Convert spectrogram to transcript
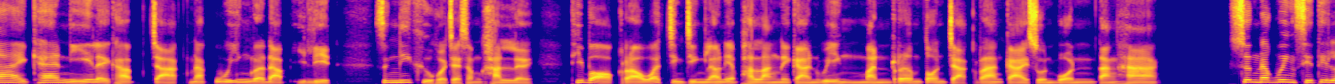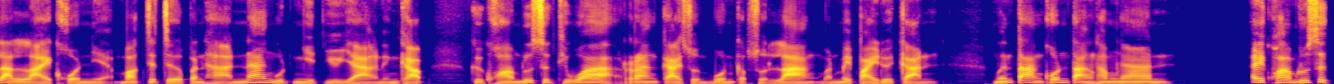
ง่าย ๆ แค่นี้เลยครับ จากนักวิ่งระดับอีลิตซึ่งนี่คือหัวใจสำคัญเลย ที่บอกเราว่าจริง ๆ แล้วเนี่ยพลังในการวิ่งมันเริ่มต้นจากร่างกายส่วนบนต่างหาก ซึ่งนักวิ่งซิตี้รันหลายคนเนี่ยมักจะเจอปัญหาหน้าหงุดหงิดอยู่อย่างหนึ่งครับ คือความรู้สึกที่ว่าร่างกายส่วนบนกับส่วนล่างมันไม่ไปด้วยกัน เหมือนต่างคนต่างทำงาน ไอ้ความรู้สึก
